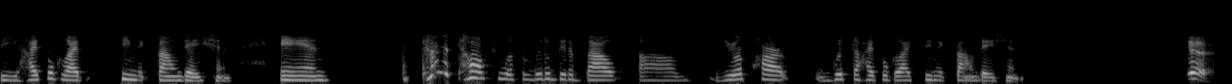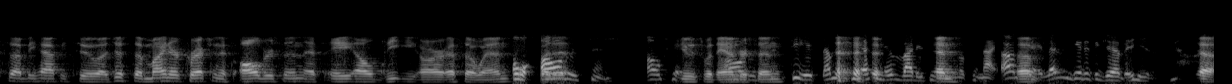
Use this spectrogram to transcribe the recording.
the Hypoglycemic Foundation. And kind of talk to us a little bit about um, your part with the Hypoglycemic Foundation. Yes, I'd be happy to. Uh, just a minor correction. It's Alderson. That's A L D E R S O N. Oh, Alderson. Okay. Used with Anderson. See, I'm messing everybody's name up tonight. Okay, um, let me get it together here. Yeah.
